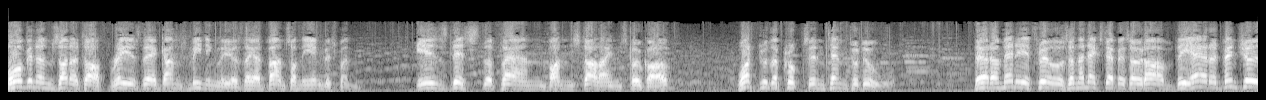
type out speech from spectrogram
Morgan and Zaratov raise their guns meaningly as they advance on the Englishmen. Is this the plan von Stalhein spoke of? What do the crooks intend to do? There are many thrills in the next episode of The Air Adventures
